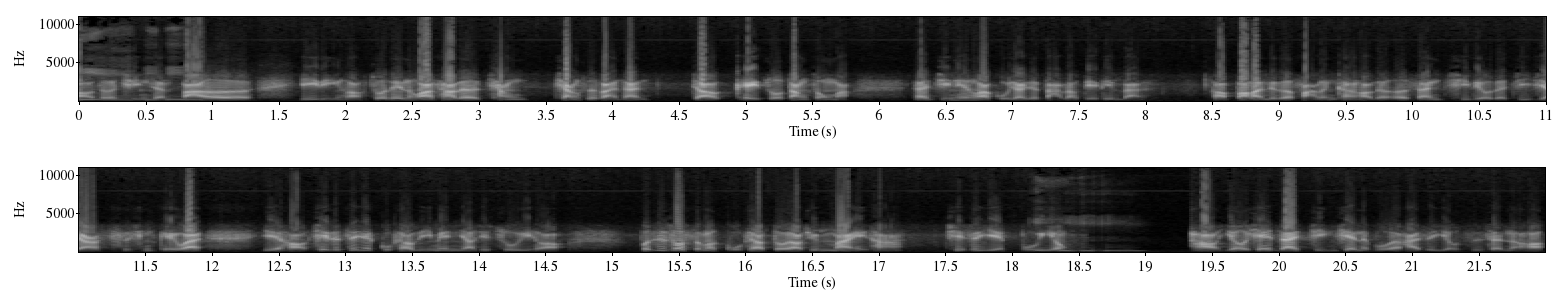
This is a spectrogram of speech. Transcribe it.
好，这个秦城八二一零哈，昨天的话它的强强势反弹叫可以做当中嘛，但今天的话股价就打到跌停板，好，包含这个法人看好的二三七六的技嘉四星 KY 也好，其实这些股票里面你要去注意哦，不是说什么股票都要去卖它，其实也不用。好，有一些在颈线的部分还是有支撑的哈，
